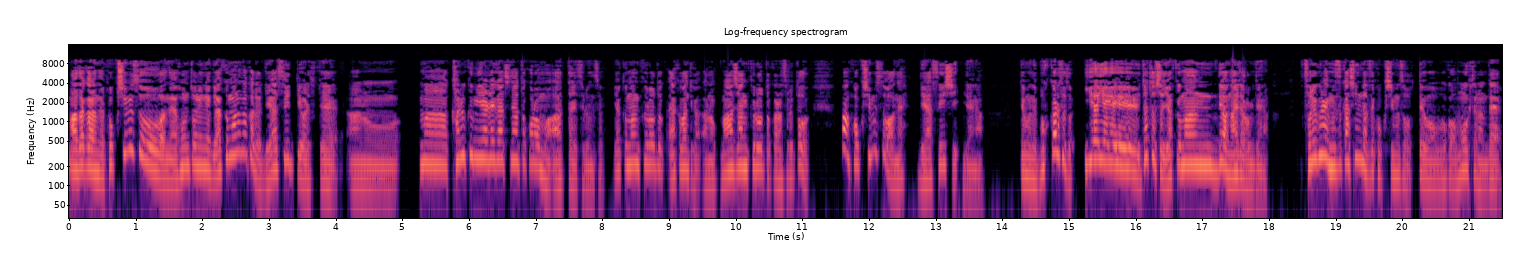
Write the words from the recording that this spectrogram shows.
まあだからね、国士無双はね、本当にね、逆間の中では出やすいって言われてて、あのー、まあ、軽く見られがちなところもあったりするんですよ。役満クロート、役満っていうか、あの、麻雀クロートからすると、まあ、国士無双はね、出やすいし、みたいな。でもね、僕からすると、いやいやいやいやいやだとしたら役満ではないだろう、みたいな。それぐらい難しいんだぜ、国士無双って僕は思う人なんで、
